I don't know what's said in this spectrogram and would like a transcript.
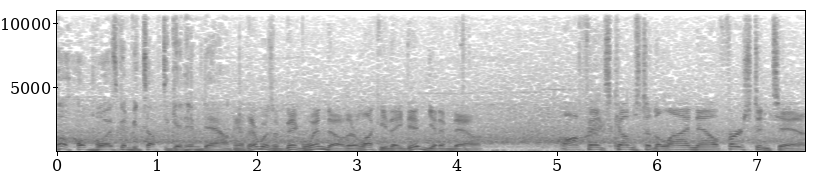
oh boy, it's going to be tough to get him down. Yeah, there was a big window. They're lucky they did get him down. Offense comes to the line now, first and 10.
